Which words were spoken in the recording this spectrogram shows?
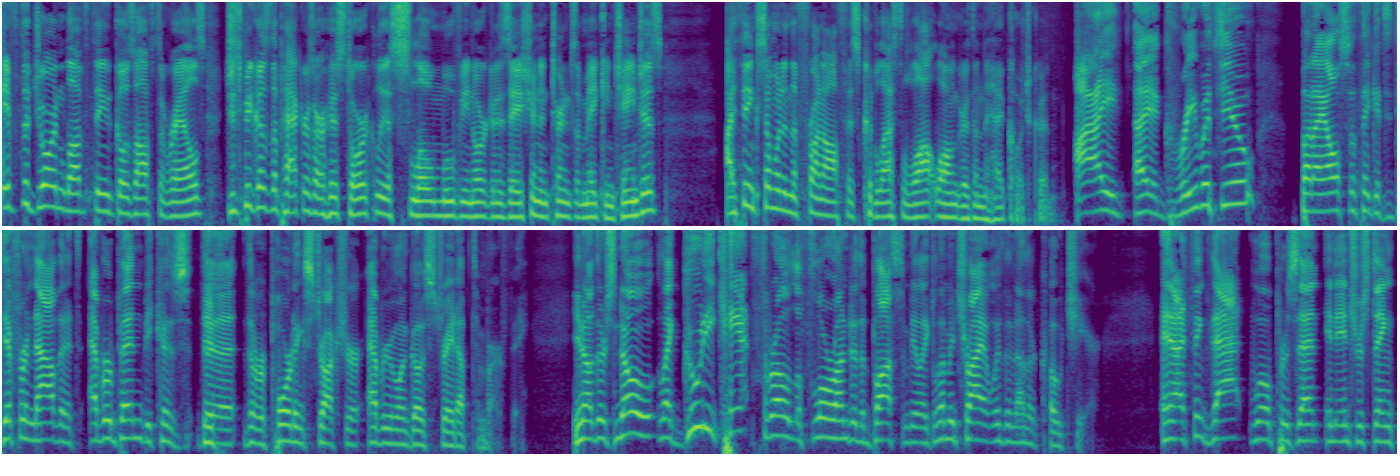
If the Jordan Love thing goes off the rails, just because the Packers are historically a slow moving organization in terms of making changes, I think someone in the front office could last a lot longer than the head coach could. I I agree with you, but I also think it's different now than it's ever been because the the reporting structure, everyone goes straight up to Murphy. You know, there's no like Goody can't throw LaFleur under the bus and be like, let me try it with another coach here. And I think that will present an interesting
